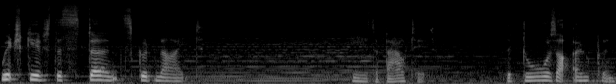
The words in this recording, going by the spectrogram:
which gives the sterns good night. He is about it. The doors are open,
